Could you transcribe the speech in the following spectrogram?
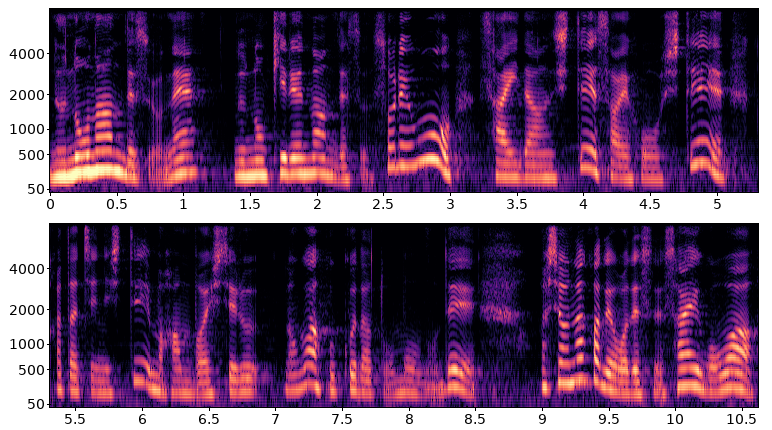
布なんですよね。布切れなんです。それを裁断して裁縫して形にして、まあ、販売してるのが服だと思うので私の中ではですね最後は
